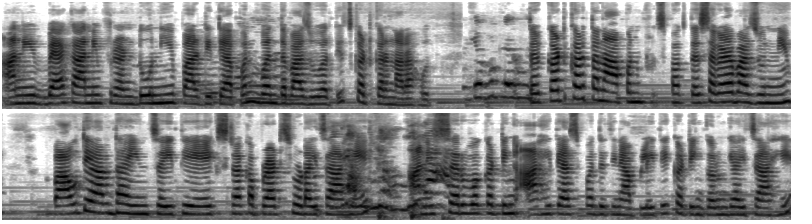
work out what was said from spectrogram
आणि बॅक आणि फ्रंट दोन्ही पार्ट इथे आपण बंद बाजूवरतीच कट करणार आहोत. तर कट करताना आपण फक्त सगळ्या बाजूंनी पाव ते अर्धा इंच इथे एक्स्ट्रा कपडा सोडायचा आहे. आणि सर्व कटिंग आहे त्याच पद्धतीने आपल्या इथे कटिंग करून घ्यायचं आहे.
